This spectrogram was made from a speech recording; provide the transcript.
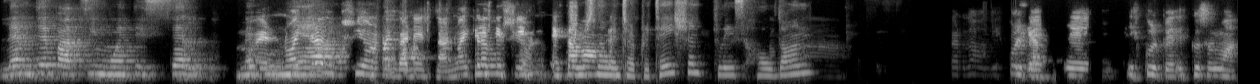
Lem te pati mwen te sel. A ver, no hay traducción, Vanessa, no hay traducción. Estamos, There's no interpretation. Please hold on. Perdón, disculpe, eh, disculpe, excusez-moi.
